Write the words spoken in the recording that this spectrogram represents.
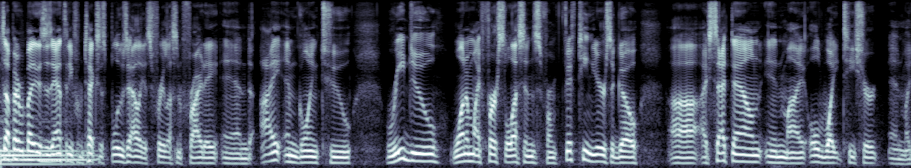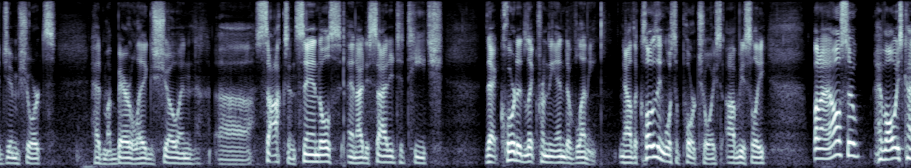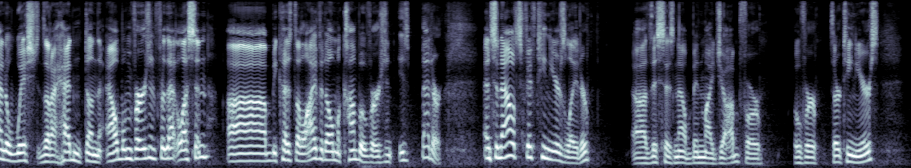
What's up, everybody? This is Anthony from Texas Blues Alley. It's Free Lesson Friday, and I am going to redo one of my first lessons from 15 years ago. Uh, I sat down in my old white t shirt and my gym shorts, had my bare legs showing, uh, socks and sandals, and I decided to teach that chorded lick from the end of Lenny. Now, the clothing was a poor choice, obviously, but I also have always kind of wished that I hadn't done the album version for that lesson uh, because the live at El Mocambo version is better. And so now it's 15 years later. Uh, this has now been my job for over 13 years,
